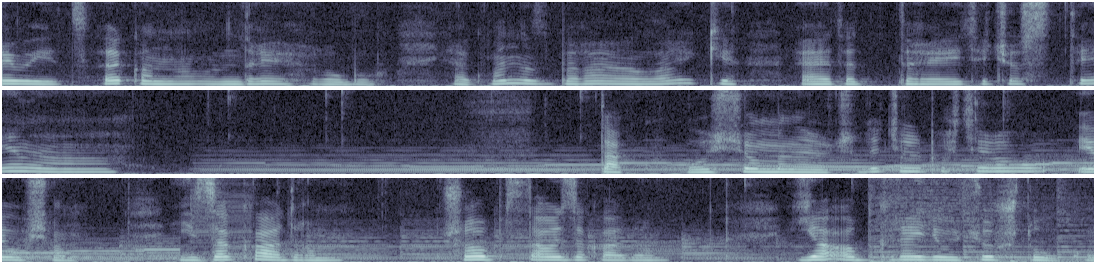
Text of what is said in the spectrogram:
Привіт, це канал Андрій Грубов. Як ви назбирає лайки, це третя частина. Так, ось у мене сюди телепортував і ось. І за кадром. Що сталося за кадром? Я апгрейдив цю штуку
